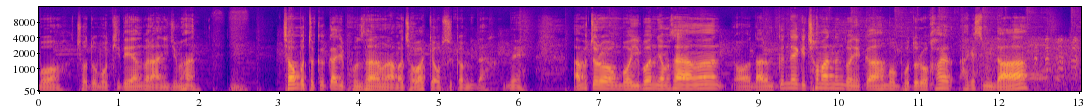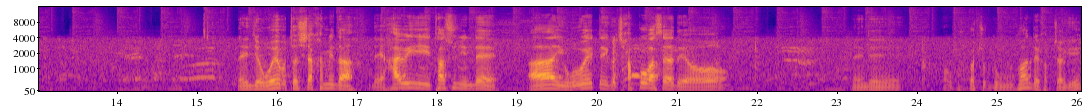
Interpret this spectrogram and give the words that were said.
뭐 저도 뭐 기대한 건 아니지만 처음부터 끝까지 본 사람은 아마 저밖에 없을 겁니다. 네. 아무쪼록 뭐 이번 영상은 어, 나름 끝내기 처맞는 거니까 한번 보도록 하, 하겠습니다. 네 이제 5회부터 시작합니다. 네 하위 타순인데 아 이 5회 때 이거 잡고 갔어야 돼요. 네 근데 어, 바깥쪽 너무 후한데 갑자기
